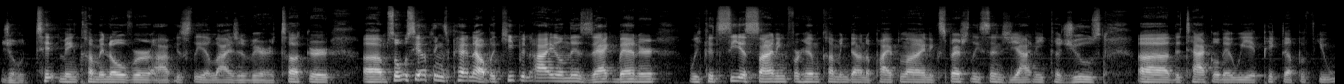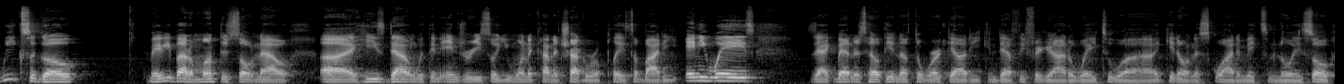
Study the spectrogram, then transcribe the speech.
Joe Tippmann coming over, obviously Alijah Vera-Tucker. Um, so we'll see how things pan out. But keep an eye on this Zach Banner. We could see a signing for him coming down the pipeline, especially since Yodny Cajuste, uh, the tackle that we had picked up a few weeks ago, maybe about a month or so now, uh, he's down with an injury. So you want to kind of try to replace a body anyways. Zach Banner's healthy enough to work out. He can definitely figure out a way to uh, get on the squad and make some noise. So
